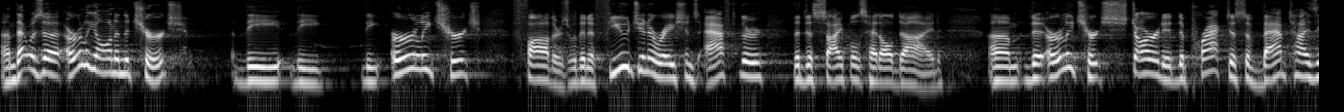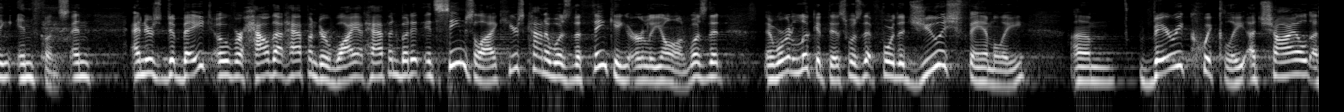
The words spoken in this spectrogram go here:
Um, that was uh, early on in the church. The, the, the early church fathers, within a few generations after the disciples had all died, um, the early church started the practice of baptizing infants. And and there's debate over how that happened or why it happened, but it, it seems like here's kind of was the thinking early on was that and we're going to look at this, was that for the Jewish family, um, very quickly a child, a,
